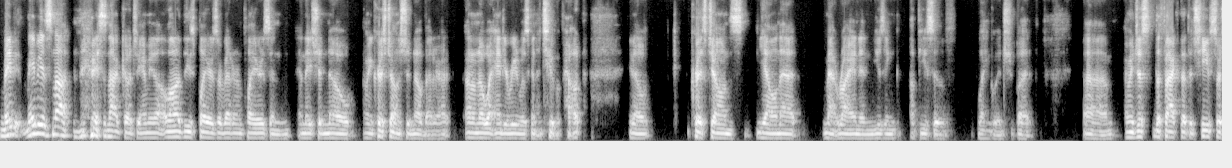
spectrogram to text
Maybe maybe it's not maybe it's not coaching. I mean, a lot of these players are veteran players, and and they should know. I mean, Chris Jones should know better. I, I don't know what Andy Reid was going to do about, you know, Chris Jones yelling at Matt Ryan and using abusive language. But um, I mean, just the fact that the Chiefs are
